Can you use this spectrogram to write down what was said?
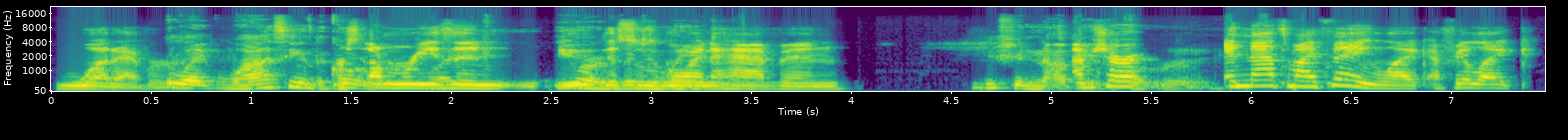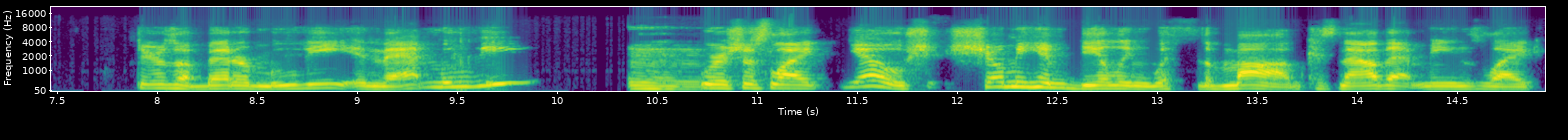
whatever. Like, why is he in the For some reason, like, knew this was going to happen. You should not. I'm sure, and that's my thing. Like, I feel like there's a better movie in that movie Mm-hmm. Where it's just like, yo, sh- show me him dealing with the mob, because now that means like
